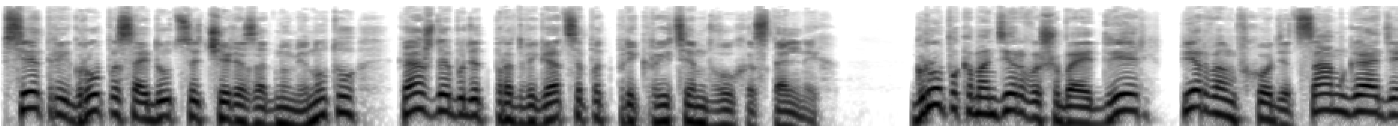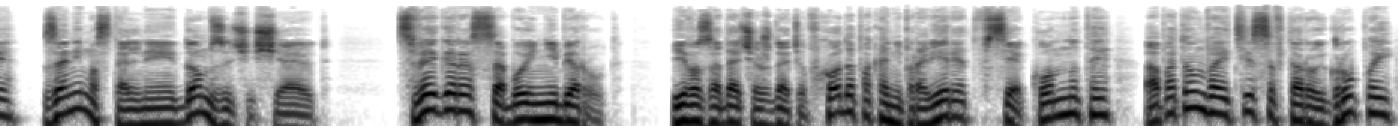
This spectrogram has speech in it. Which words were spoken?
Все три группы сойдутся через одну минуту, каждая будет продвигаться под прикрытием двух остальных. Группа командира вышибает дверь, первым входит сам Гади, за ним остальные, дом зачищают. Свегера с собой не берут. Его задача ждать у входа, пока не проверят все комнаты, а потом войти со второй группой,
